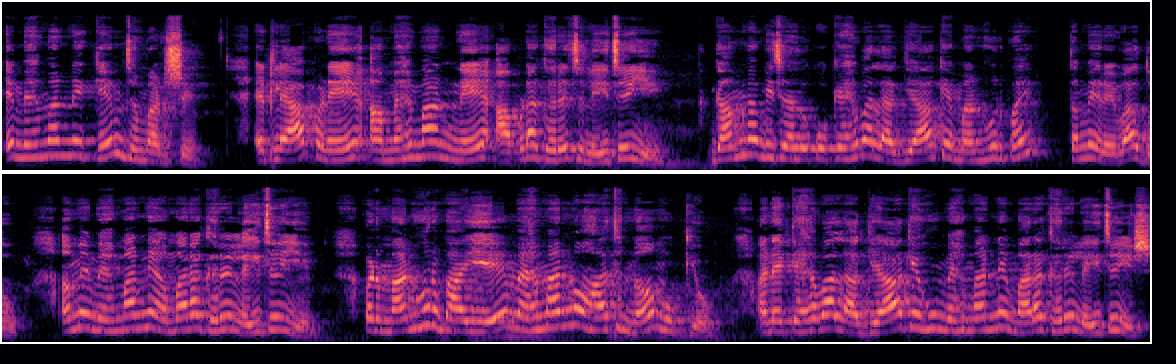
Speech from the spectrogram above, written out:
એ મહેમાનને કેમ જમાડશે? એટલે આપણે આ મહેમાનને આપણા ઘરે જ લઈ જઈએ. ગામના બીજા લોકો કહેવા લાગ્યા કે માનહુરભાઈ તમે રહેવા દો. અમે મહેમાનને અમારા ઘરે લઈ જઈએ. પણ માનહુરભાઈએ મહેમાનનો હાથ ન મૂક્યો અને કહેવા લાગ્યા કે હું મહેમાનને મારા ઘરે લઈ જઈશ.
